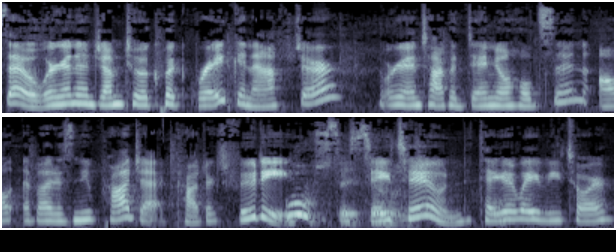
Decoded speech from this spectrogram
So we're going to jump to a quick break, and after we're going to talk with Daniel Holzman all about his new project, Project Foodie. Ooh, so stay stay tuned. tuned. Take it away, Vitor.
